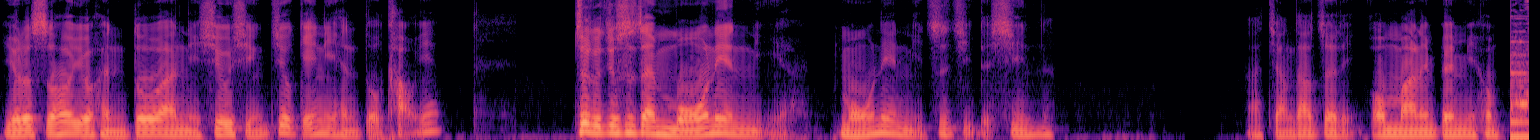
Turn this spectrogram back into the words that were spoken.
有的时候有很多啊，你修行就给你很多考验，这个就是在磨练你啊，磨练你自己的心呢。啊，讲到这里，Om Mani Padme Hum。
